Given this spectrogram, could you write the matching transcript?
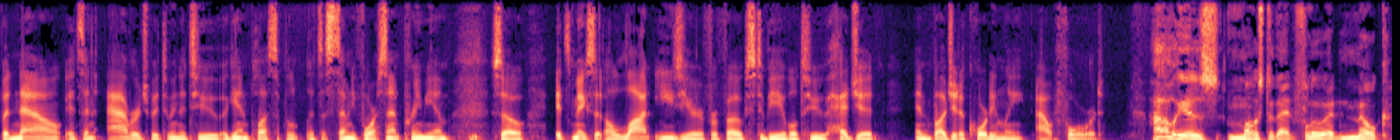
But now it's an average between the two. Again, plus it's a 74 cent premium. So it makes it a lot easier for folks to be able to hedge it and budget accordingly out forward. How is most of that fluid milk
